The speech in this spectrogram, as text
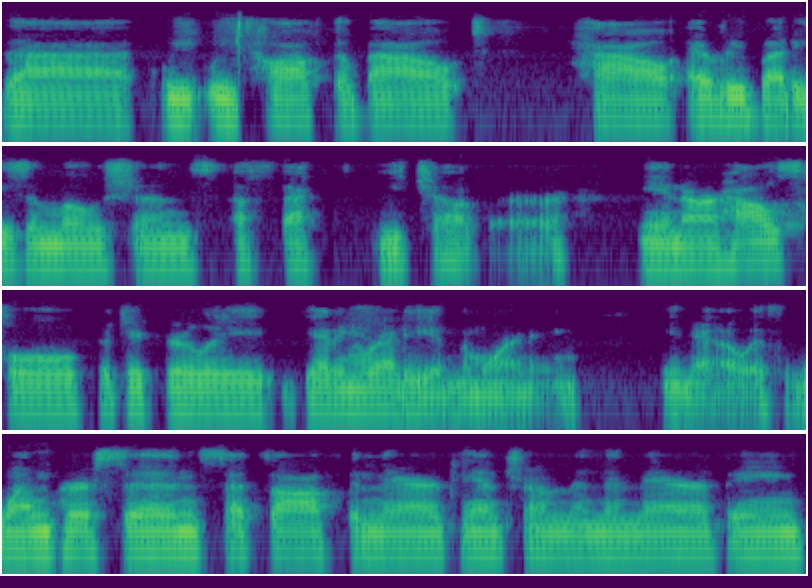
that we, we talk about how everybody's emotions affect each other in our household, particularly getting ready in the morning. You know, if one person sets off in their tantrum and in their thing,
